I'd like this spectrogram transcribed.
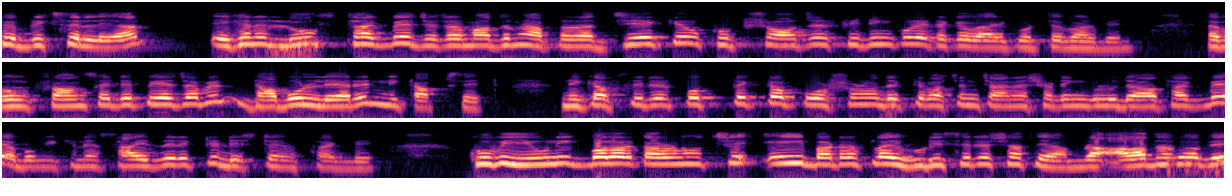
ফেব্রিক্সের লেয়ার এখানে লুপ থাকবে যেটার মাধ্যমে আপনারা যে কেউ খুব সহজে ফিটিং করে এটাকে ওয়্যার করতে পারবেন। এবং ফ্রন্ট সাইডে পেয়ে যাবেন ডাবল লেয়ারের নিকাপ সেট নিকাপ সিটের প্রত্যেকটা পোর্শনও দেখতে পাচ্ছেন চায়না শার্টিংগুলো দেওয়া থাকবে এবং এখানে সাইজের একটি ডিস্টেন্স থাকবে। খুবই ইউনিক বলার কারণ হচ্ছে এই বাটারফ্লাই হুডি সেটের সাথে আমরা আলাদাভাবে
